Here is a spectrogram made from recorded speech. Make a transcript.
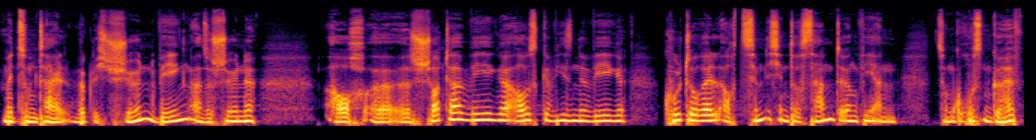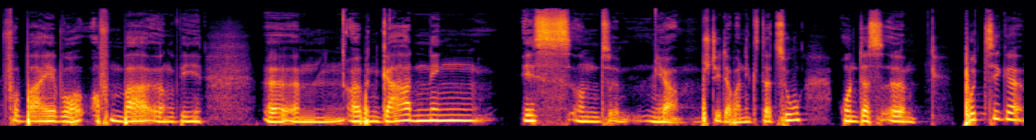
mit zum Teil wirklich schönen Wegen, also schöne auch äh, Schotterwege, ausgewiesene Wege, kulturell auch ziemlich interessant, irgendwie an so großen Gehöft vorbei, wo offenbar irgendwie äh, ähm, Urban Gardening ist und äh, ja, steht aber nichts dazu. Und das äh, putzige,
